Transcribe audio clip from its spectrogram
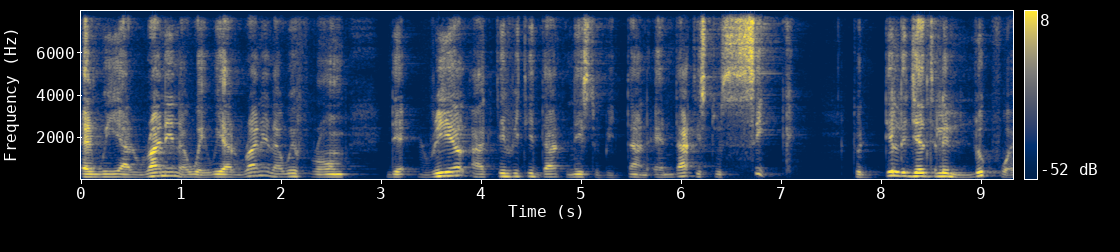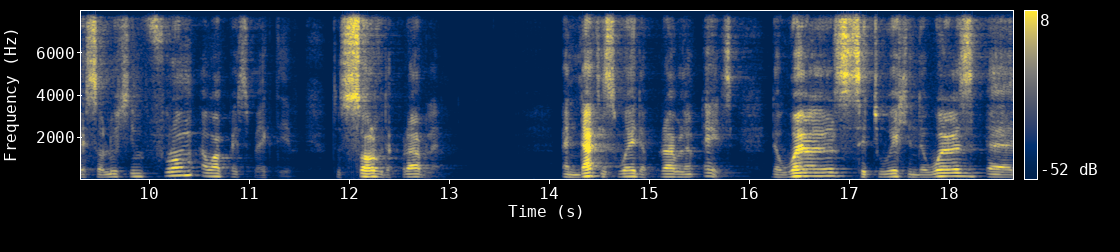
and we are running away. We are running away from the real activity that needs to be done, and that is to seek, to diligently look for a solution from our perspective to solve the problem. And that is where the problem is. The world's situation, the world's uh,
